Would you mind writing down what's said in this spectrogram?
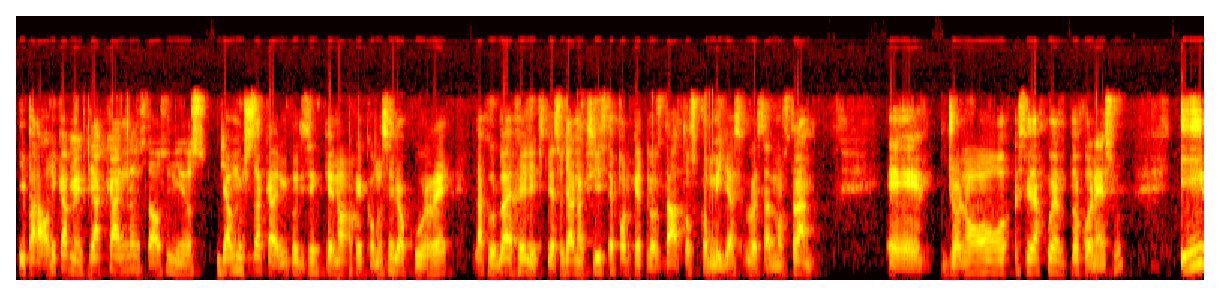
Y paradójicamente acá en los Estados Unidos ya muchos académicos dicen que no, que cómo se le ocurre la curva de Phillips, que eso ya no existe porque los datos, comillas, lo están mostrando. Eh, yo no estoy de acuerdo con eso. Y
